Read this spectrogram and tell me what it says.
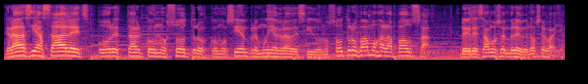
Gracias Alex por estar con nosotros, como siempre muy agradecido. Nosotros vamos a la pausa, regresamos en breve, no se vayan.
